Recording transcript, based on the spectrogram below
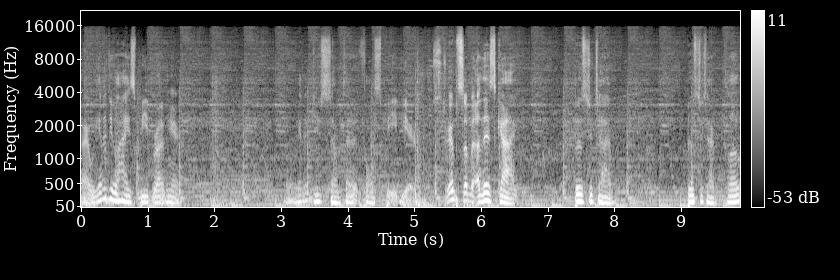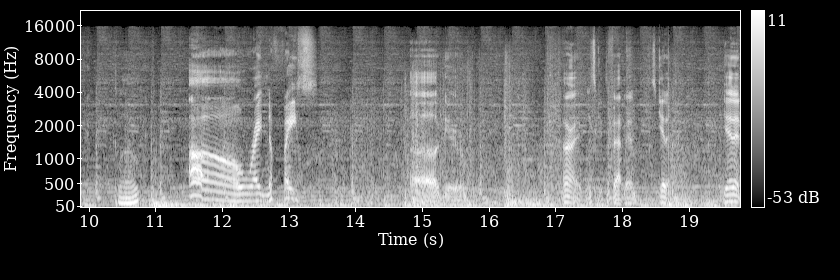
All right, we got to do a high speed run here. We're gonna do something at full speed here. Strip some of this guy. Booster time. Booster time. Cloak. Cloak. Oh, right in the face. Oh dear. All right, let's get the fat man. Let's get it. Get it.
